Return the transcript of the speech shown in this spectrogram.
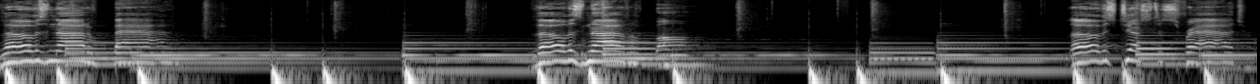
Love is not a battle. Love is not a bomb. Love is just as fragile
